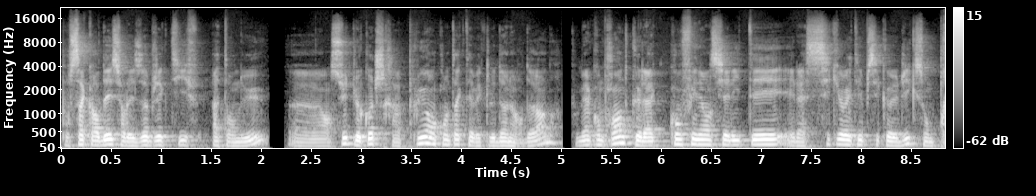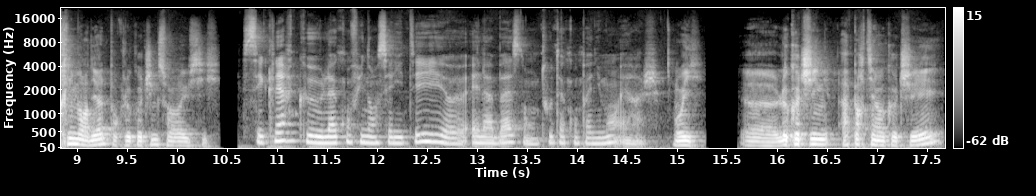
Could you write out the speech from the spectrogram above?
pour s'accorder sur les objectifs attendus. Euh, ensuite, le coach sera plus en contact avec le donneur d'ordre. Il faut bien comprendre que la confidentialité et la sécurité psychologique sont primordiales pour que le coaching soit réussi. C'est clair que la confidentialité euh, est la base dans tout accompagnement RH. Oui. Euh, le coaching appartient au coaché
